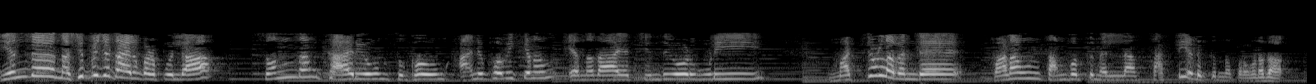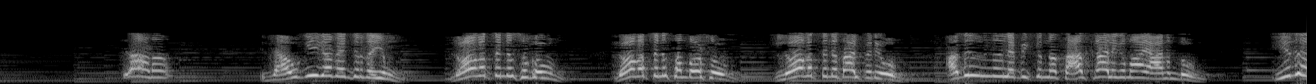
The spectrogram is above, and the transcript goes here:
എന്ത് നശിപ്പിച്ചിട്ടായാലും കുഴപ്പമില്ല. സ്വന്തം കാര്യവും സുഖവും അനുഭവിക്കണം എന്നതായ ചിന്തയോടുകൂടി മറ്റുള്ളവന്റെ പണവും സമ്പത്തും എല്ലാം തട്ടിയെടുക്കുന്ന പ്രവണത. ഇതാണ് ലൗകിക വ്യഗ്രതയും ലോകത്തിന്റെ സുഖവും ലോകത്തിന്റെ സന്തോഷവും ലോകത്തിന്റെ താല്പര്യവും അതിൽ നിന്ന് ലഭിക്കുന്ന താൽക്കാലികമായ ആനന്ദവും. ഇത്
